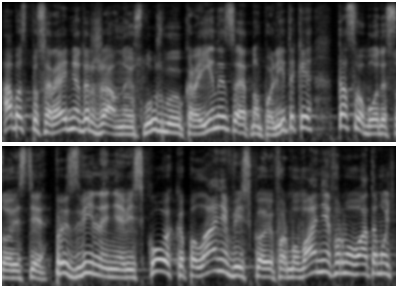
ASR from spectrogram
а безпосередньо Державною службою України з етнополітики та свободи совісті. При звільненні військових капеланів військові формування формуватимуть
